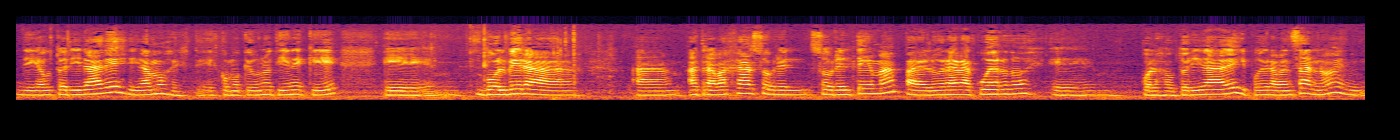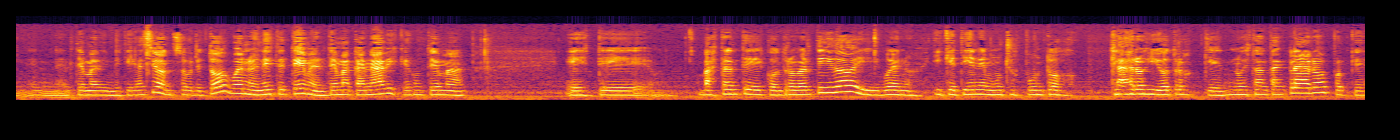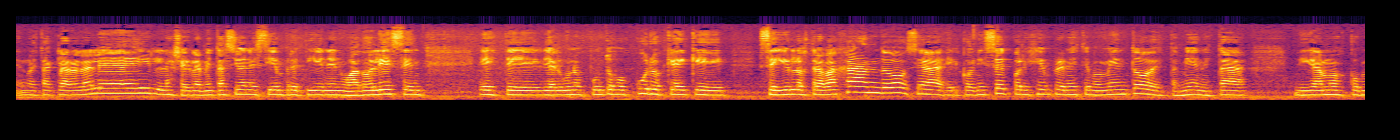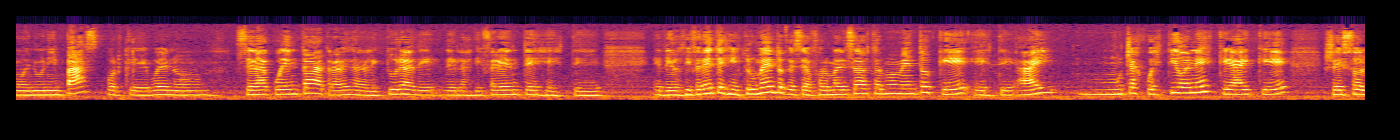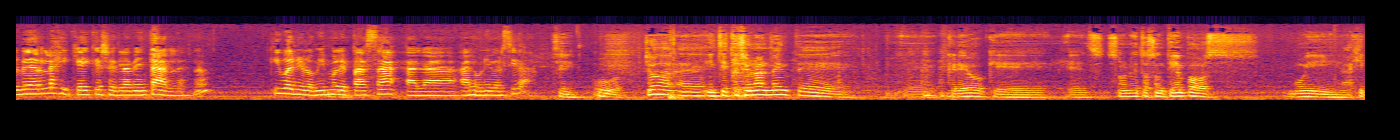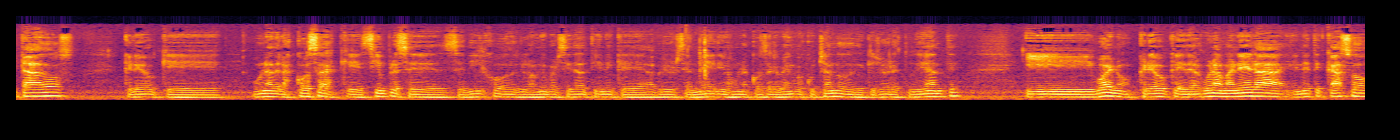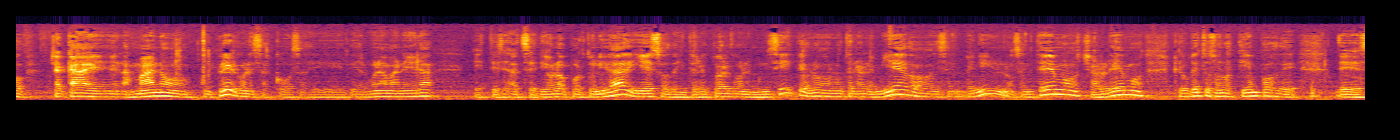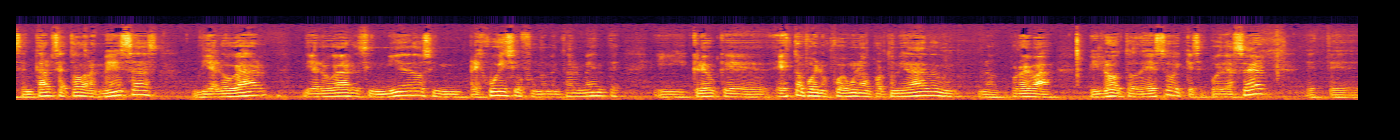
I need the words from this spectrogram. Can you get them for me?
de autoridades digamos este es como que uno tiene que eh, volver a, a, trabajar sobre el sobre el tema para lograr acuerdos eh, con las autoridades y poder avanzar ¿no? en, en el tema de investigación sobre todo bueno en este tema en el tema cannabis que es un tema este bastante controvertido y bueno y que tiene muchos puntos claros y otros que no están tan claros porque no está clara la ley las reglamentaciones siempre tienen o adolecen este de algunos puntos oscuros que hay que seguirlos trabajando. O sea el CONICET por ejemplo en este momento eh, también está digamos como en un impas porque bueno se da cuenta a través de la lectura de, de las diferentes este de los diferentes instrumentos que se han formalizado hasta el momento que este, hay muchas cuestiones que hay que resolverlas y que hay que reglamentarlas, ¿no? Y bueno, y lo mismo le pasa a la, a la universidad. Sí, Hugo. Yo eh, institucionalmente eh, creo que eh, son estos son tiempos muy agitados. Creo que una de las cosas que siempre se, se dijo la universidad tiene que abrirse al medio es una cosa que vengo escuchando desde que yo era estudiante. Y bueno, creo que de alguna manera en este caso ya cae en las manos cumplir con esas cosas y de alguna manera este, se dio la oportunidad y eso de interactuar con el municipio, no, no tenerle miedo, venir, nos sentemos, charlemos. Creo que estos son los tiempos de, de sentarse a todas las mesas, dialogar, dialogar sin miedo, sin prejuicios fundamentalmente. Y creo que esto bueno, fue una oportunidad, un- una prueba piloto de eso y que se puede hacer, este,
